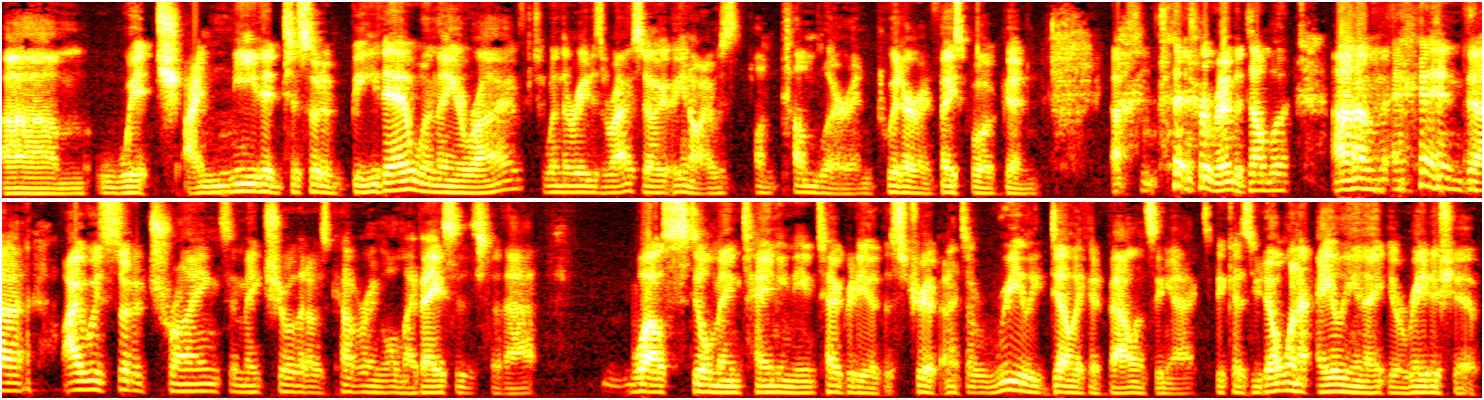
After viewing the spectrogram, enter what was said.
um, which I needed to sort of be there when they arrived, when the readers arrived. So, you know, I was on Tumblr and Twitter and Facebook and uh, remember Tumblr? Um, and uh, I was sort of trying to make sure that I was covering all my bases for that while still maintaining the integrity of the strip. And it's a really delicate balancing act because you don't want to alienate your readership,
